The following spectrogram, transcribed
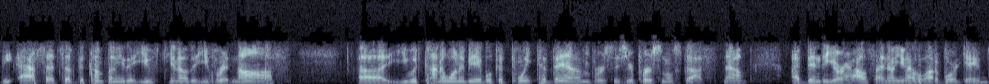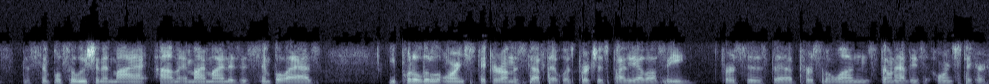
the assets of the company that you've you know that you've written off, uh, you would kind of want to be able to point to them versus your personal stuff. Now, I've been to your house. I know you have a lot of board games. The simple solution in my um, in my mind is as simple as you put a little orange sticker on the stuff that was purchased by the LLC versus the personal ones don't have this orange sticker.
